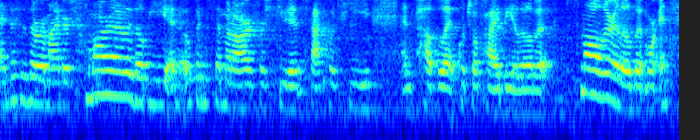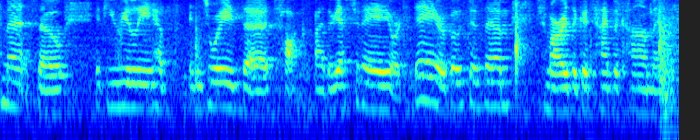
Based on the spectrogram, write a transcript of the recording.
and just as a reminder, tomorrow there'll be an open seminar for students, faculty, and public, which will probably be a little bit smaller, a little bit more intimate. So if you really have enjoyed the talk either yesterday or today or both of them, tomorrow is a good time to come and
